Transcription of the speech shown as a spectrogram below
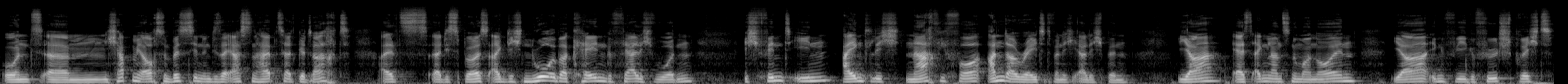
Und ähm, ich habe mir auch so ein bisschen in dieser ersten Halbzeit gedacht, als äh, die Spurs eigentlich nur über Kane gefährlich wurden, ich finde ihn eigentlich nach wie vor underrated, wenn ich ehrlich bin. Ja, er ist Englands Nummer 9. Ja, irgendwie gefühlt spricht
